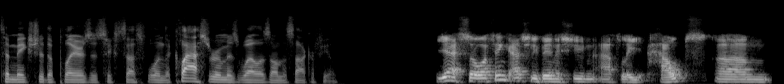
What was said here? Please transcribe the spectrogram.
to make sure the players are successful in the classroom as well as on the soccer field? Yeah so i think actually being a student athlete helps um,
